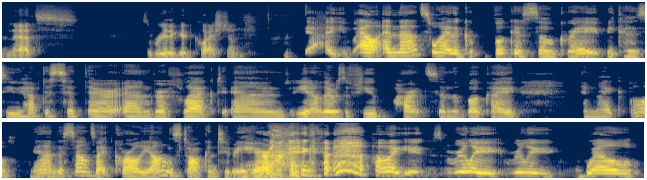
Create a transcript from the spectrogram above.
And that's it's a really good question. Yeah, well, and that's why the book is so great because you have to sit there and reflect. And you know, there was a few parts in the book I am like, oh man, this sounds like Carl Jung's talking to me here. like, like it's really, really well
